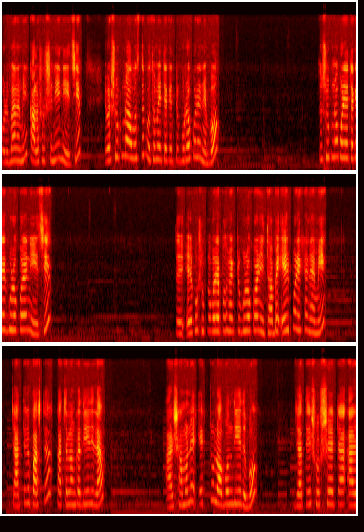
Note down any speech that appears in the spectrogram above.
পরিমাণ আমি কালো সর্ষে নিয়ে নিয়েছি। এবার শুকনো অবস্থায় প্রথমে এটাকে একটু গুঁড়ো করে নেব। তো শুকনো করে এটাকে গুঁড়ো করে নিয়েছি। তো এরকম শুকনো করে প্রথমে একটু গুঁড়ো করে নিতে হবে। এরপর এখানে আমি চার থেকে পাঁচটা কাঁচা লঙ্কা দিয়ে দিলাম। আর সামনে একটু লবণ দিয়ে দেব, যাতে সর্ষেটা আর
